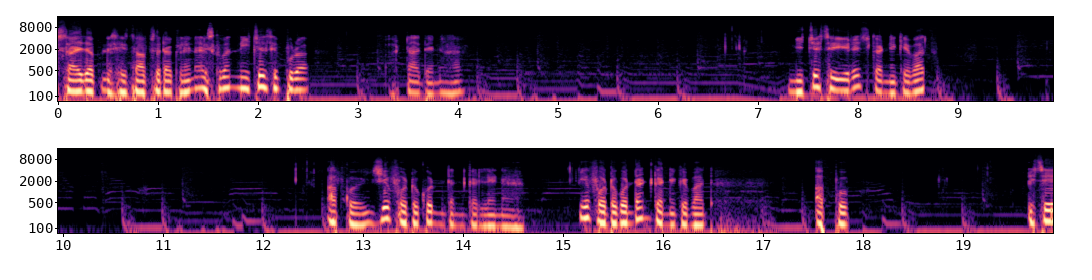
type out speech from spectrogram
साइज़ अपने हिसाब से रख लेना है। इसके बाद नीचे से पूरा हटा देना है। नीचे से इरेज करने के बाद आपको ये फ़ोटो को डन कर लेना है। ये फ़ोटो को डन करने के बाद आपको इसे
